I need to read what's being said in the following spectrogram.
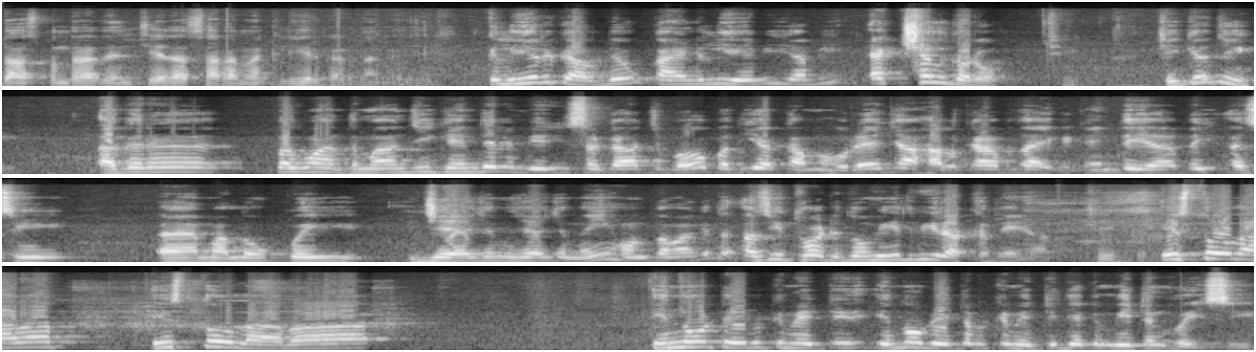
10-15 ਦਿਨ ਚ ਇਹਦਾ ਸਾਰਾ ਮੈਂ ਕਲੀਅਰ ਕਰ ਦਾਂਗਾ ਜੀ। ਕਲੀਅਰ ਕਰ ਦਿਓ ਕਾਈਂਡਲੀ ਇਹ ਵੀ ਆ ਵੀ ਐਕਸ਼ਨ ਕਰੋ। ਠੀਕ। ਠੀਕ ਹੈ ਜੀ? ਅਗਰ ਭਗਵੰਤ ਮਾਨ ਜੀ ਕਹਿੰਦੇ ਵੀ ਮੇਰੀ ਸਰਕਾਰ 'ਚ ਬਹੁਤ ਵਧੀਆ ਕੰਮ ਹੋ ਰਿਹਾ ਜਾਂ ਹਲਕਾ ਵਿਧਾਇਕ ਕਹਿੰਦੇ ਆ ਵੀ ਅਸੀਂ ਮੰਨ ਲਓ ਕੋਈ ਜਾਇਜ਼ ਨਜਾਇਜ਼ ਨਹੀਂ ਹੋਣ ਦਵਾਂਗੇ ਤਾਂ ਅਸੀਂ ਤੁਹਾਡੇ ਤੋਂ ਉਮੀਦ ਵੀ ਰੱਖਦੇ ਆ ਇਸ ਤੋਂ ਇਲਾਵਾ ਇਸ ਤੋਂ ਇਲਾਵਾ ਇਨੋਵੇਟਿਵ ਕਮੇਟੀ ਇਨੋਵੇਟਿਵ ਕਮੇਟੀ ਦੀ ਇੱਕ ਮੀਟਿੰਗ ਹੋਈ ਸੀ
